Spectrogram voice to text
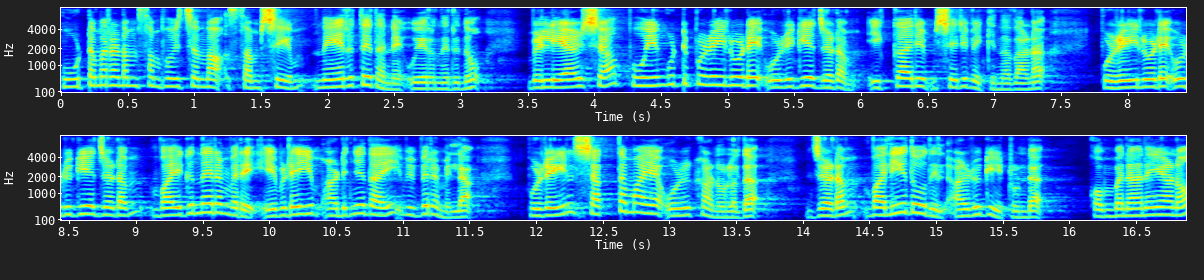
കൂട്ടമരണം സംഭവിച്ചെന്ന സംശയം നേരത്തെ തന്നെ ഉയർന്നിരുന്നു. വെള്ളിയാഴ്ച പൂയംകുട്ടിപ്പുഴയിലൂടെ ഒഴുകിയ ജഡം ഇക്കാര്യം ശരിവെക്കുന്നതാണ്. പുഴയിലൂടെ ഒഴുകിയ ജഡം വൈകുന്നേരം വരെ എവിടെയും അടിഞ്ഞതായി വിവരമില്ല. പുഴയിൽ ശക്തമായ ഒഴുക്കാണുള്ളത്. ജഡം വലിയ തോതിൽ അഴുകിയിട്ടുണ്ട്. കൊമ്പനാനയാണോ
